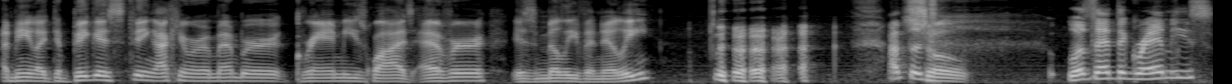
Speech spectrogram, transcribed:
I mean, like the biggest thing I can remember Grammys wise ever is Milli Vanilli. I thought So was that the Grammys?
